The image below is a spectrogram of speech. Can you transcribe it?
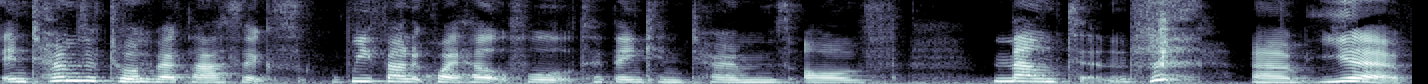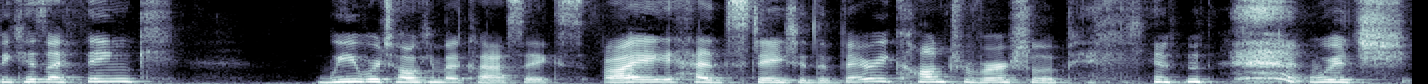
in terms of talking about classics, we found it quite helpful to think in terms of Mountains. Um, yeah, because I think we were talking about classics. I had stated the very controversial opinion, which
